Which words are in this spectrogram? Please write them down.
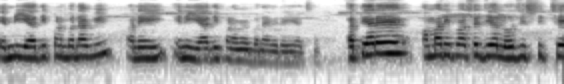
એમની યાદી પણ બનાવવી અને એની યાદી પણ અમે બનાવી રહ્યા છીએ. અત્યારે અમારી પાસે જે લોજિસ્ટિક છે,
